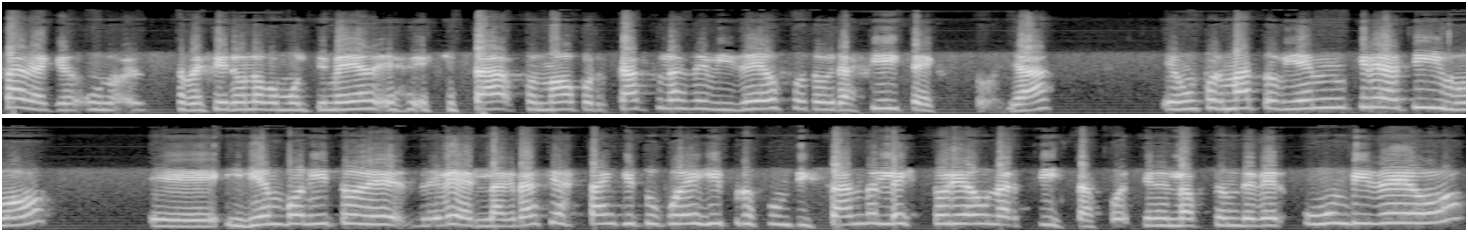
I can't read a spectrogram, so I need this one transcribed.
sabe a qué uno, se refiere uno con multimedia, es, que está formado por cápsulas de video, fotografía y texto, ¿ya? Es un formato bien creativo eh, y bien bonito de, de, ver. La gracia está en que tú puedes ir profundizando en la historia de un artista. Pues tienes la opción de ver un video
